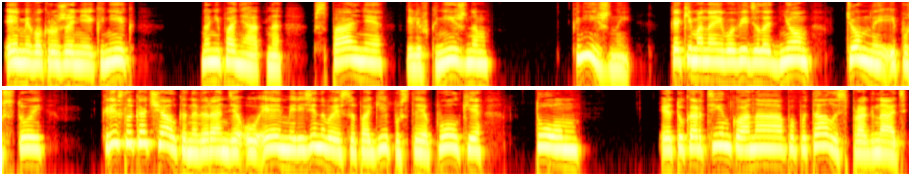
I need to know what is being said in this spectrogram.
Эмми в окружении книг, но непонятно, в спальне или в книжном. Книжный, каким она его видела днем, темный и пустой, Кресло-качалка на веранде у Эмми, резиновые сапоги, пустые полки, Том. Эту картинку она попыталась прогнать.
